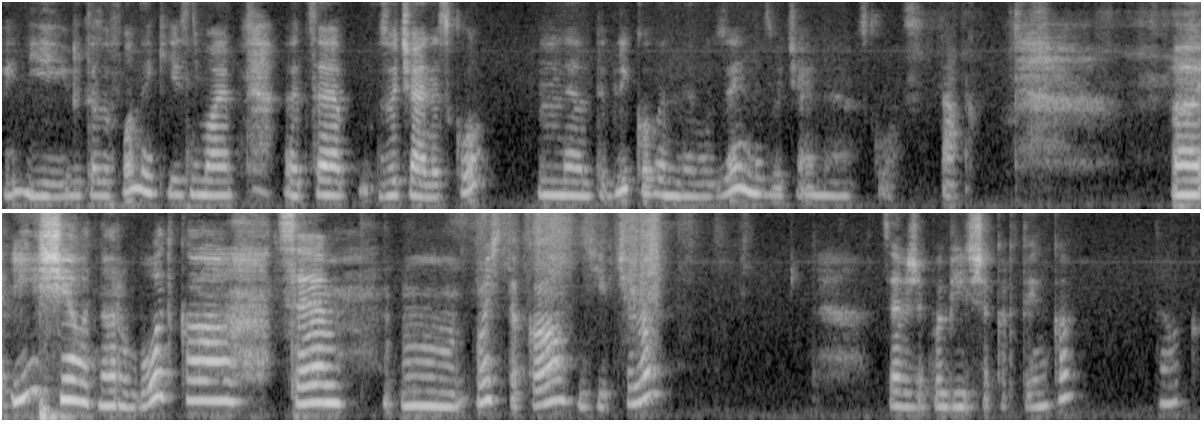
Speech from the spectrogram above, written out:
і телефон, який я знімаю. Е, Це звичайне скло, не антиблікове, не музейне, звичайне скло. Так. І ще одна роботка це ось така дівчина. Це вже побільша картинка. Так.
